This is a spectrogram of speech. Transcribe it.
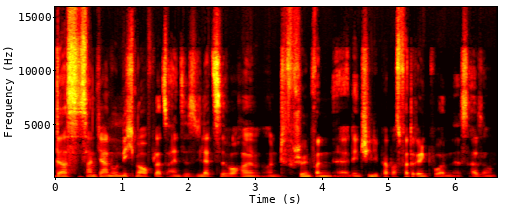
dass Santiano nicht mehr auf Platz 1 ist wie letzte Woche und schön von äh, den Chili Peppers verdrängt worden ist. Also,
